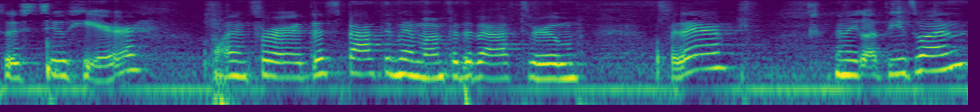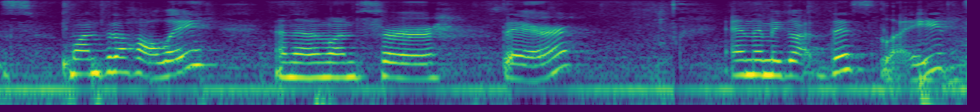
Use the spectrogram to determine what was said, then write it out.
So there's two here. One for this bathroom and one for the bathroom over there. Then we got these ones. One for the hallway and then one for there. And then we got this light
